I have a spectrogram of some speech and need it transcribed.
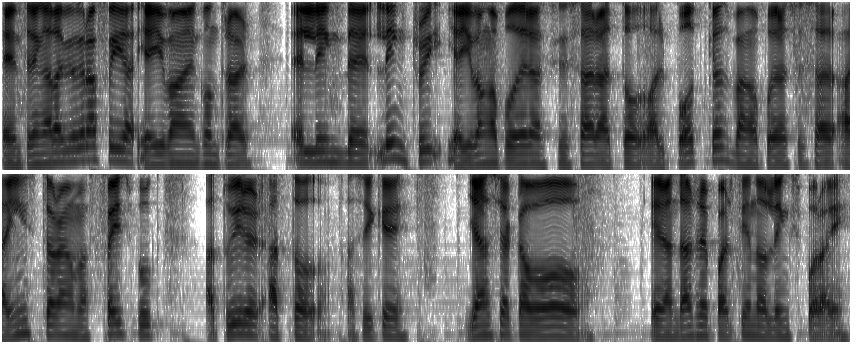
Entren a la biografía y ahí van a encontrar el link de Linktree y ahí van a poder accesar a todo, al podcast, van a poder accesar a Instagram, a Facebook, a Twitter, a todo. Así que ya se acabó el andar repartiendo links por ahí.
